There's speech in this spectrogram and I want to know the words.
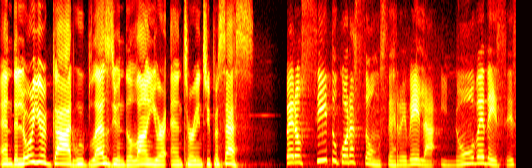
and the Lord your God will bless you in the land you are entering to possess. Pero si tu corazón se revela y no obedeces,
